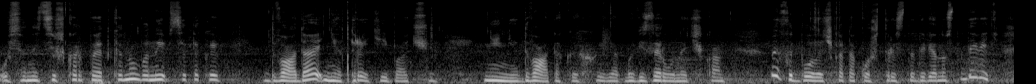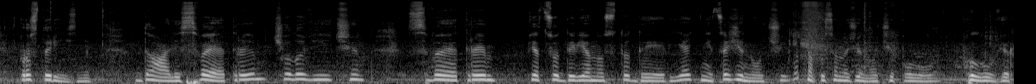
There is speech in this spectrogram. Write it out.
Ось вони ці шкарпетки. Ну, вони все-таки два, да? Ні, третій бачу. Ні, ні, два таких, якби візеруночка. Ну і футболочка також 399, просто різні. Далі светри чоловічі, светри 599. Ні, це жіночий. От написано жіночий полу- полувір.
